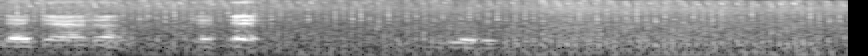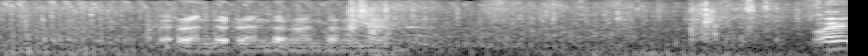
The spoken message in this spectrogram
CC ada. CC. Turun, turun, turun, turun. turun. Woi,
